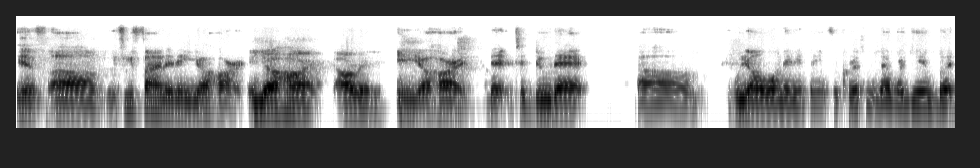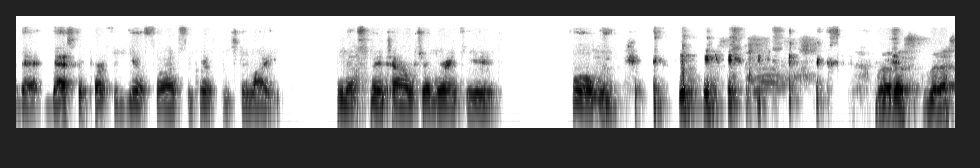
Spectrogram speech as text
If um, if you find it in your heart, in your heart already, in your heart that to do that, um, we don't want anything for Christmas ever again. But that that's the perfect gift for us for Christmas to like, you know, spend time with your grandkids for a week. bro. That's bro, that's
